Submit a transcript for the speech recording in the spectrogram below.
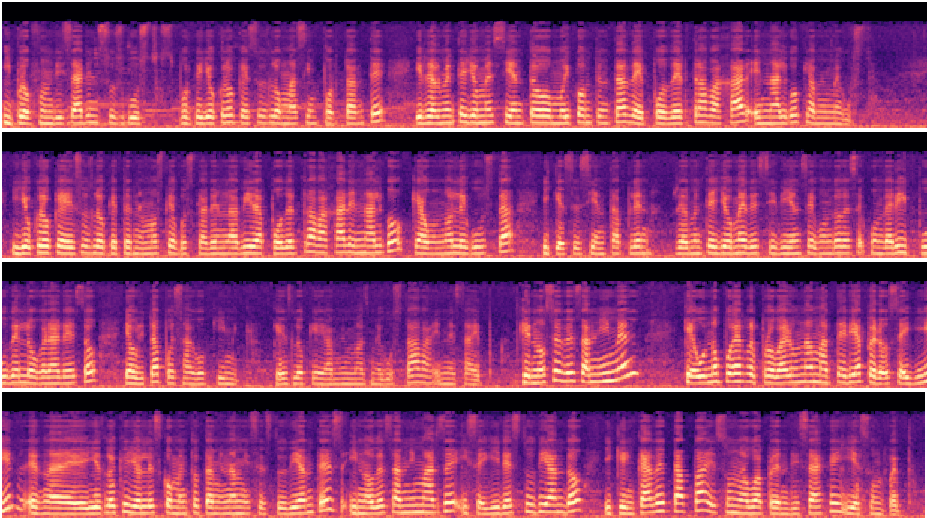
y profundizar en sus gustos, porque yo creo que eso es lo más importante y realmente yo me siento muy contenta de poder trabajar en algo que a mí me gusta. Y yo creo que eso es lo que tenemos que buscar en la vida, poder trabajar en algo que a uno le gusta y que se sienta plena. Realmente yo me decidí en segundo de secundaria y pude lograr eso y ahorita pues hago química, que es lo que a mí más me gustaba en esa época. Que no se desanimen, que uno puede reprobar una materia, pero seguir, y es lo que yo les comento también a mis estudiantes, y no desanimarse y seguir estudiando y que en cada etapa es un nuevo aprendizaje y es un reto.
